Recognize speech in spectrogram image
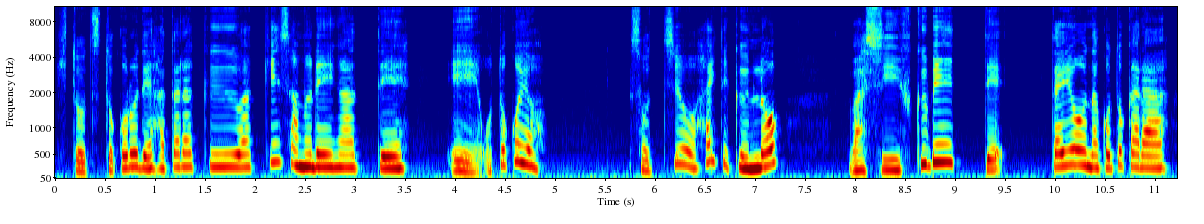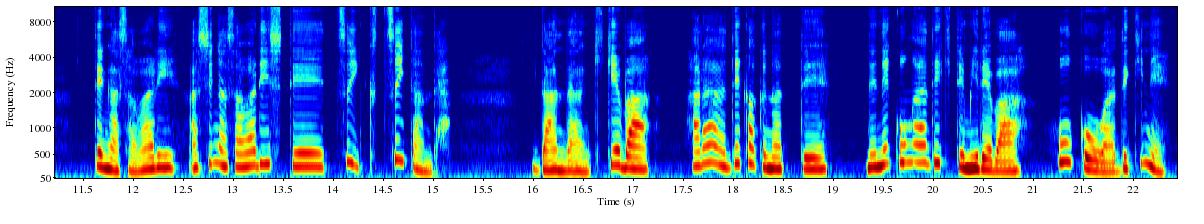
一つところで働くわっけ侍があってええ男よ。そっちを吐いてくんろ。わし福兵衛ってたようなことから手が触り足が触りしてついくっついたんだ。だんだん聞けば腹でかくなって寝猫ができてみれば奉公はできねえ。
